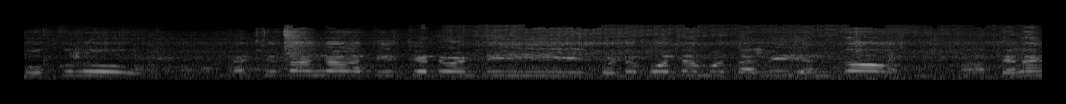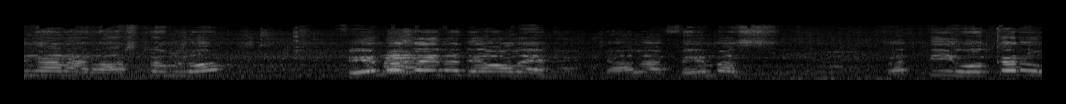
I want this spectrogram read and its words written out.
మొక్కులు ఖచ్చితంగా తీర్చేటువంటి ఈ కొండపోచమ్మ తల్లి ఎంతో తెలంగాణ రాష్ట్రంలో ఫేమస్ అయిన దేవాలయం. చాలా ఫేమస్. ప్రతి ఒక్కరు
